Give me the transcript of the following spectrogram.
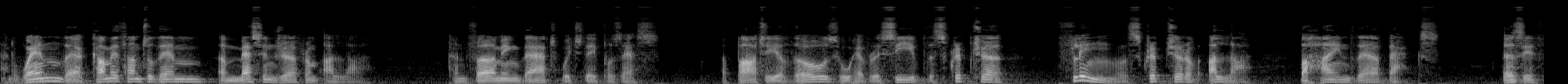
And when there cometh unto them a messenger from Allah, confirming that which they possess, a party of those who have received the scripture fling the scripture of Allah behind their backs, as if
